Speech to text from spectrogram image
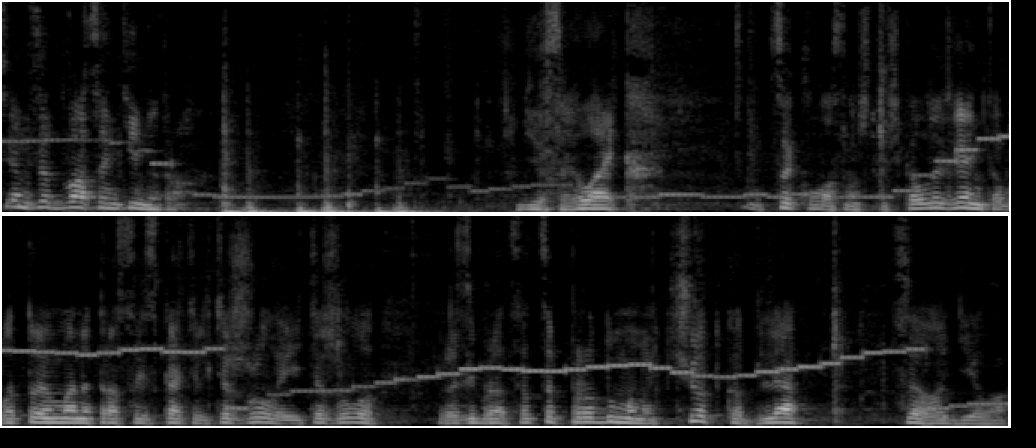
Семьдесят два сантиметра. Yes, I. Це класна штучка. Легенька, бо той у мене трасоіскатель тяжелий і тяжело розібратися. Це продумано чітко для цього діла.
